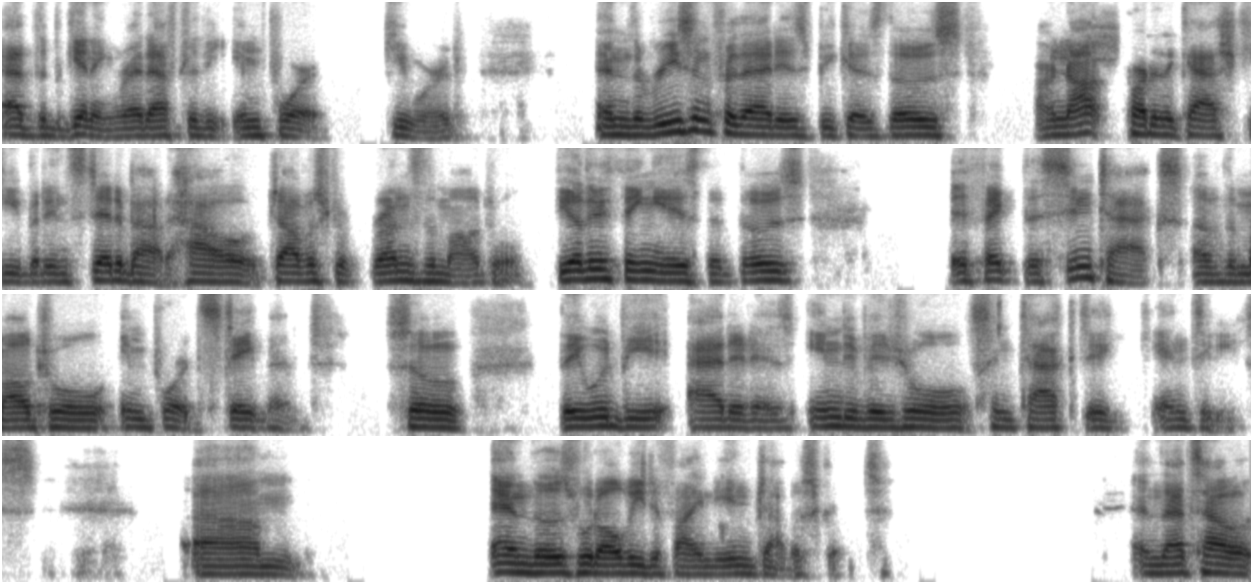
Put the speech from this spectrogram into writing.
at the beginning, right after the import keyword. And the reason for that is because those are not part of the cache key, but instead about how JavaScript runs the module. The other thing is that those affect the syntax of the module import statement. So they would be added as individual syntactic entities. Um, and those would all be defined in JavaScript. and that's how,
